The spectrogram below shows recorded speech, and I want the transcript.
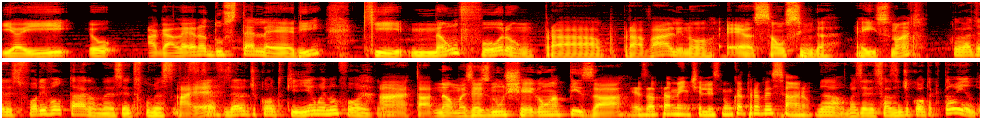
E aí eu, a galera dos Teleri que não foram pra, pra Valinor é, são Sindar. É isso, não é? Na verdade, eles foram e voltaram, né? Assim, ah, é? Fizeram de conta que iam, mas não foram. Então. Ah, tá. Não, mas eles não chegam a pisar. Exatamente, eles nunca atravessaram. Não, mas eles fazem de conta que estão indo.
